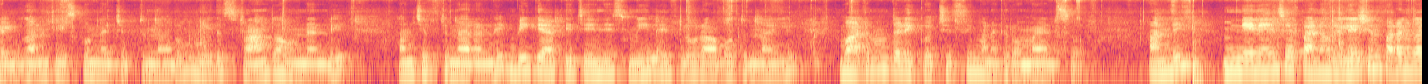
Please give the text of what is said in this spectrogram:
హెల్ప్ కానీ తీసుకోండి అని చెప్తున్నారు. మీరు స్ట్రాంగ్గా ఉండండి అని చెప్తున్నారండి. బిగ్ హ్యాపీ చేంజెస్ మీ లైఫ్లో రాబోతున్నాయి. బాటమ్ ఆఫ్ ద డెక్ వచ్చేసి మనకి రొమాన్స్. అండి నేనేం చెప్పాను? రిలేషన్ పరంగా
